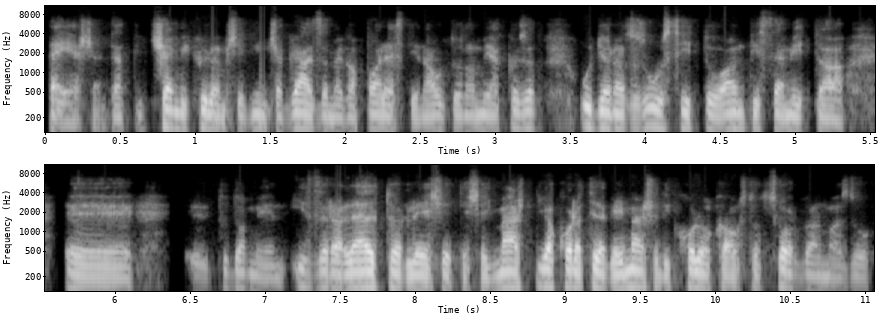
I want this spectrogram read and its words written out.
teljesen. Tehát itt semmi különbség nincs a Gáza meg a palesztin autonómia között, ugyanaz az úszító, antiszemita, tudom én, Izrael eltörlését és egy más, gyakorlatilag egy második holokausztot szorgalmazó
